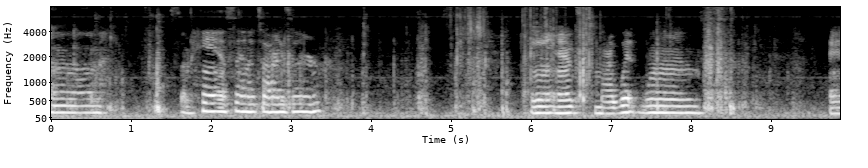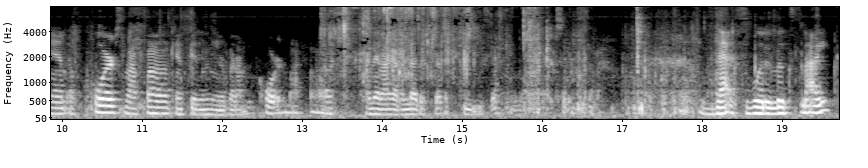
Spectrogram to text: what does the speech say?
um, some hand sanitizer, and my wet ones. And of course, my phone can fit in there, but I'm recording my phone. And then I got another set of keys. That's, what it looks like.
